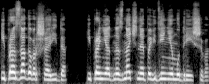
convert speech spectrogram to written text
и про заговор Шарида, и про неоднозначное поведение мудрейшего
